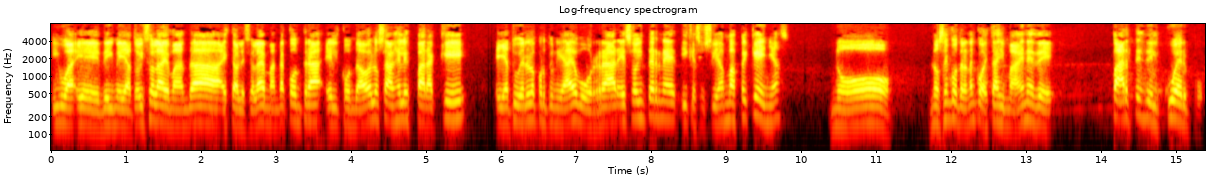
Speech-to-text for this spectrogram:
igual, eh, de inmediato hizo la demanda, estableció la demanda contra el condado de Los Ángeles para que ella tuviera la oportunidad de borrar eso de internet y que sus hijas más pequeñas no, no se encontraran con estas imágenes de partes del cuerpo,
